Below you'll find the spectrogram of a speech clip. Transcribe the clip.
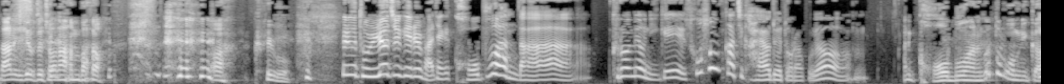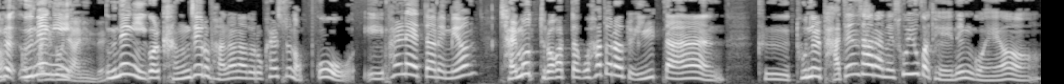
나는 이제부터 전화 안 받아. 아, 그리고. 그리고 돌려주기를 만약에 거부한다. 그러면 이게 소송까지 가야 되더라고요. 아니 거부하는 것도 뭡니까? 그러니까 은행이 은행이 이걸 강제로 반환하도록 할 수는 없고 이 판례에 따르면 잘못 들어갔다고 하더라도 일단 그 돈을 받은 사람의 소유가 되는 거예요.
